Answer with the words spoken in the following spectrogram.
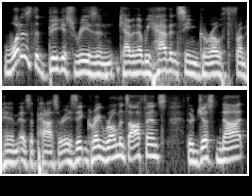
What is the biggest reason, Kevin, that we haven't seen growth from him as a passer? Is it Greg Roman's offense? They're just not,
